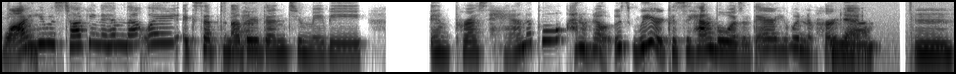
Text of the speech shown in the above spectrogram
why he was talking to him that way, except Yeah. other than to maybe impress Hannibal. I don't know. It was weird because Hannibal wasn't there. He wouldn't have heard Yeah. him. Mm.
